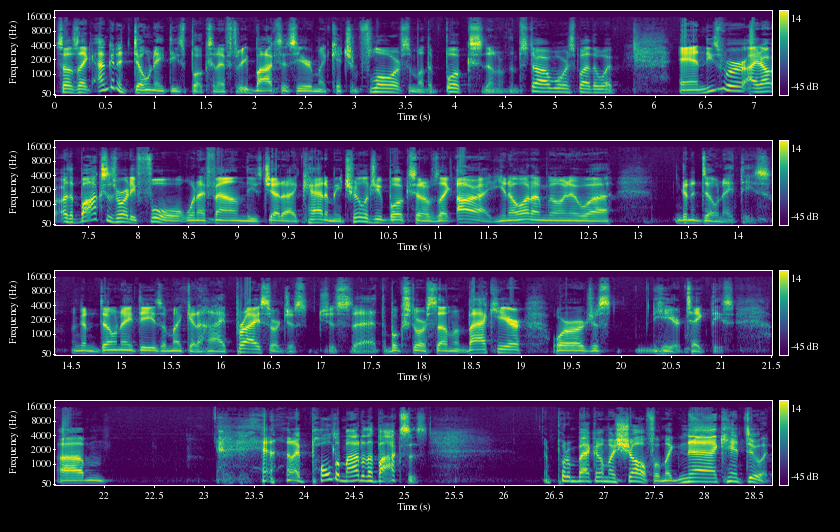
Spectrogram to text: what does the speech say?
So I was like, I'm going to donate these books. And I have three boxes here on my kitchen floor of some other books, none of them Star Wars, by the way. And these were, I, the boxes were already full when I found these Jedi Academy trilogy books. And I was like, all right, you know what? I'm going to, uh, I'm going to donate these. I'm going to donate these. I might get a high price, or just just uh, at the bookstore selling them back here, or just here take these. Um, and I pulled them out of the boxes and put them back on my shelf. I'm like, nah, I can't do it.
